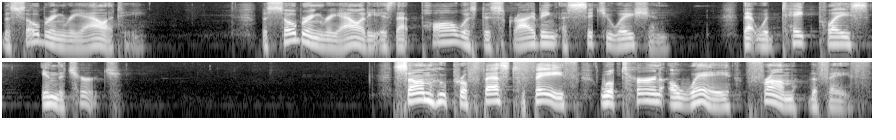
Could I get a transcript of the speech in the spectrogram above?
The sobering reality, the sobering reality is that Paul was describing a situation that would take place in the church. Some who professed faith will turn away from the faith.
